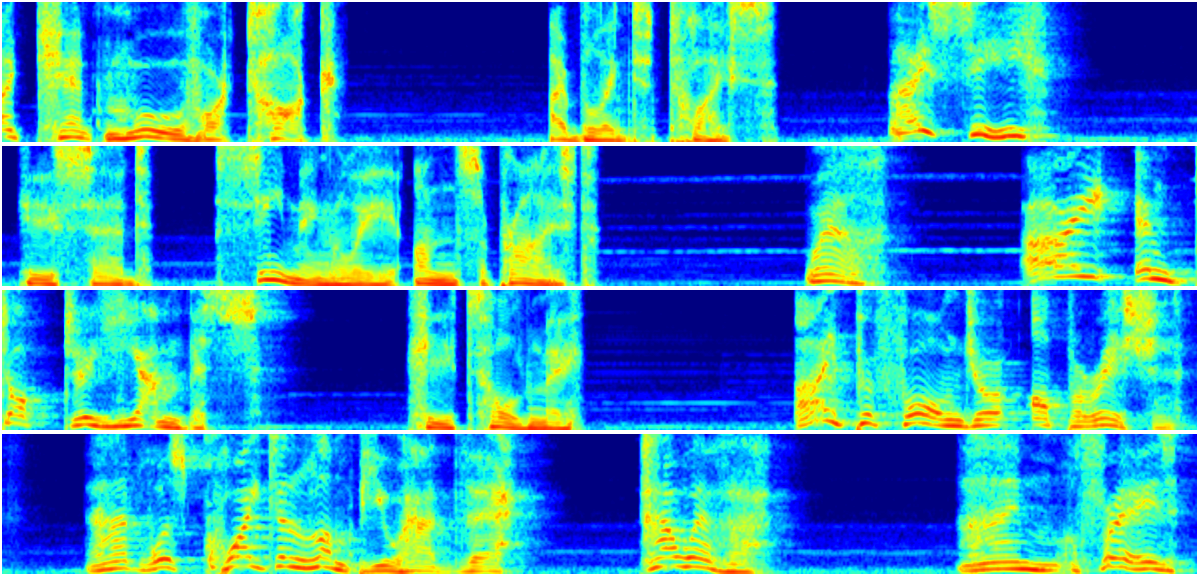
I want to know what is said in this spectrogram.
I can't move or talk. I blinked twice. I see, he said, seemingly unsurprised. Well, I am Dr. Yambus, he told me. I performed your operation. That was quite a lump you had there. However, I'm afraid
